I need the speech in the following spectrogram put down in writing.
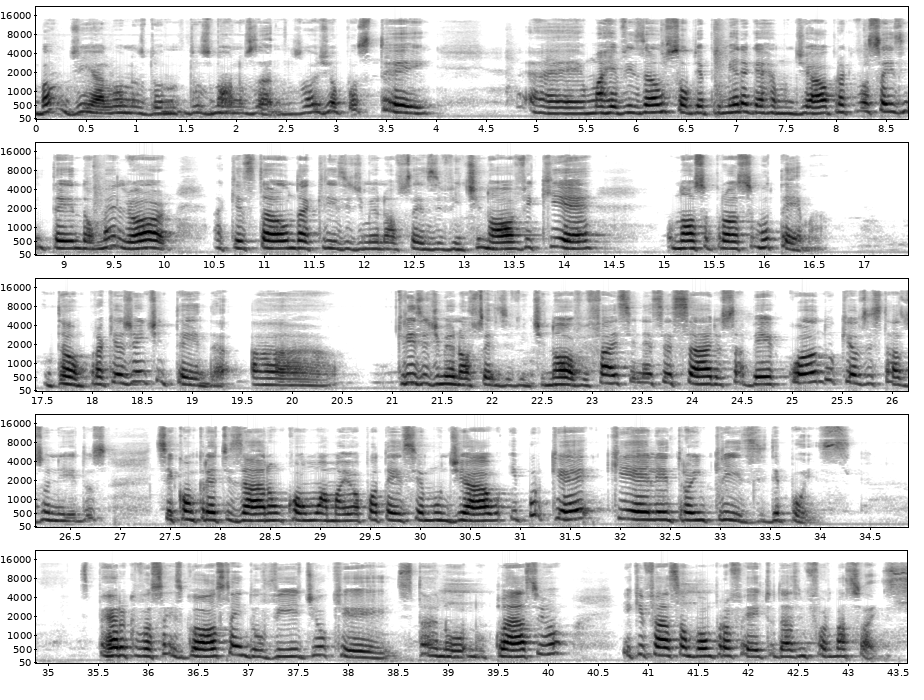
Bom dia, alunos do, dos nonos anos. Hoje eu postei é, uma revisão sobre a Primeira Guerra Mundial para que vocês entendam melhor a questão da crise de 1929, que é o nosso próximo tema. Então, para que a gente entenda a crise de 1929, faz-se necessário saber quando que os Estados Unidos se concretizaram como a maior potência mundial e por que, que ele entrou em crise depois. Espero que vocês gostem do vídeo que está no, no Classroom e que façam bom proveito das informações.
